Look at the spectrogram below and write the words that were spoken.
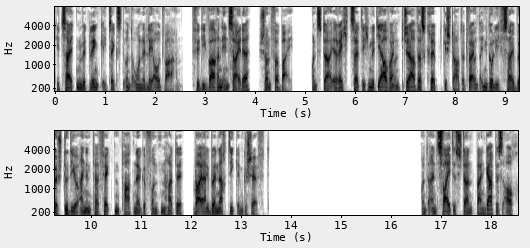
Die Zeiten mit Link-Text und ohne Layout waren, für die wahren Insider, schon vorbei. Und da er rechtzeitig mit Java und JavaScript gestartet war und in Golif Cyber Studio einen perfekten Partner gefunden hatte, war er übernachtig im Geschäft. Und ein zweites Standbein gab es auch,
